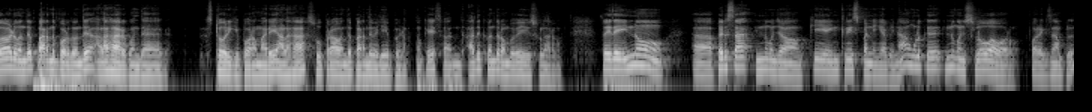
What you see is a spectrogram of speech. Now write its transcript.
பேர்டு வந்து பறந்து போகிறது வந்து அழகாக இருக்கும். இந்த ஸ்டோரிக்கு போகிற மாதிரி அழகாக சூப்பராக வந்து பறந்து வெளியே போயிடும். ஓகே ஸோ அந்த அதுக்கு வந்து ரொம்பவே யூஸ்ஃபுல்லாக இருக்கும். ஸோ இதை இன்னும் பெருசாக இன்னும் கொஞ்சம் கீயை இன்க்ரீஸ் பண்ணிங்க அப்படின்னா உங்களுக்கு இன்னும் கொஞ்சம் ஸ்லோவாக வரும். ஃபார் எக்ஸாம்பிள்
